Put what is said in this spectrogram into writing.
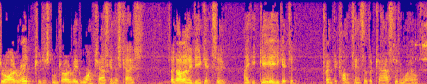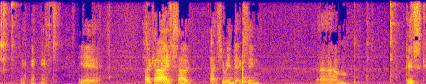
dry red, traditional dry red wine cask in this case. So not only do you get to make a gear, you get to drink the contents of the cask as well. yeah. Okay, so that's your indexing um, disc.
